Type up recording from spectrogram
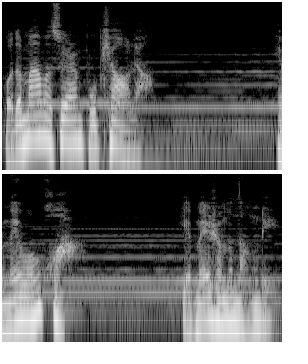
我的妈妈虽然不漂亮，也没文化，也没什么能力，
